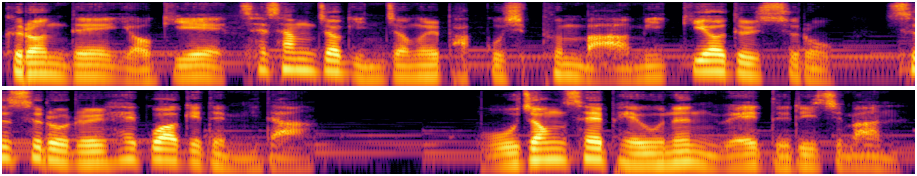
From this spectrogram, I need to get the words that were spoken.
그런데 여기에 세상적 인정을 받고 싶은 마음이 끼어들수록 스스로를 해고하게 됩니다. 오정세 배우는 왜 느리지만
